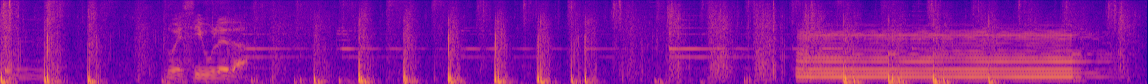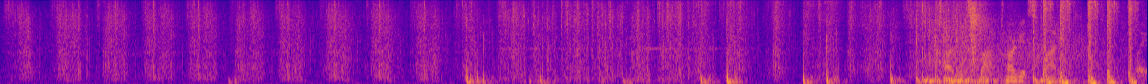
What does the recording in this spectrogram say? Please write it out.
เป็นหน่วยซิลเลยเหรอ Target spot. Target spotted. โอ้ย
